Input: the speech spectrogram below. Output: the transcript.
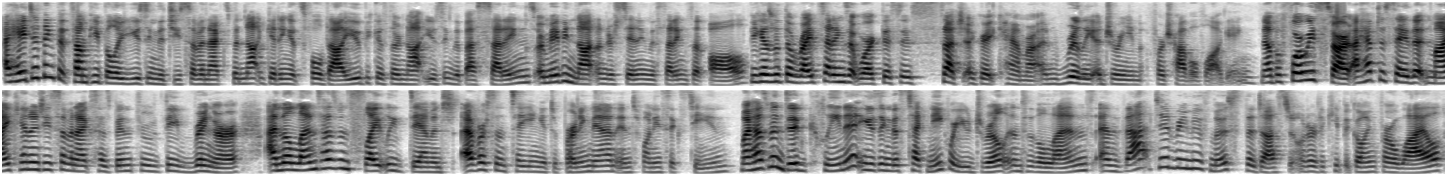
I hate to think that some people are using the G7X but not getting its full value because they're not using the best settings, or maybe not understanding the settings at all. Because with the right settings at work, this is such a great camera and really a dream for travel vlogging. Now, before we start, I have to say that my Canon G7X has been through the ringer, and the lens has been slightly damaged ever since taking it to Burning Man in 2016. My husband did clean it using this technique where you drill into the lens, and that did remove most of the dust in order to keep it going for a while,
